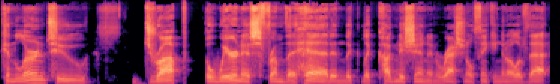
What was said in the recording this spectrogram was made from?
can learn to drop awareness from the head and the like cognition and rational thinking and all of that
